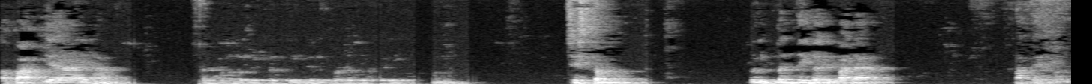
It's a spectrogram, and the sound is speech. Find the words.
Apa ya Ilham? Sangat lebih penting daripada materi. Hmm. Sistem lebih penting daripada materi.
